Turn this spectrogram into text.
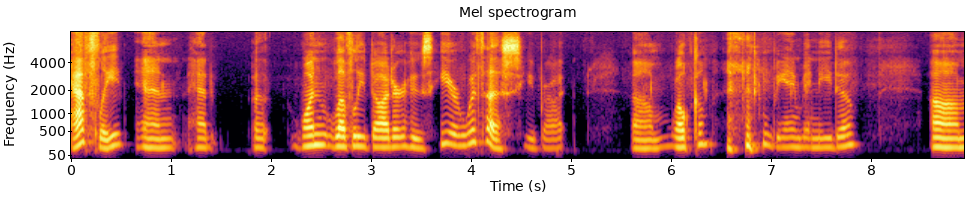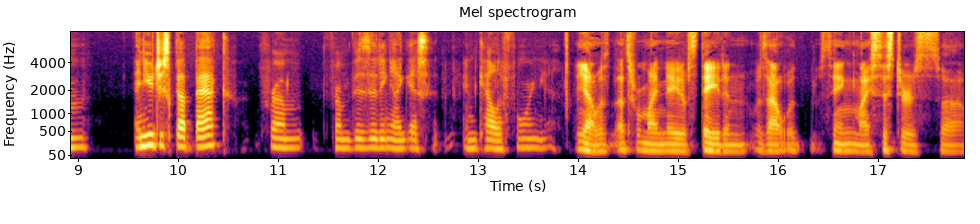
athlete and had uh, one lovely daughter who's here with us. You brought um, welcome, bienvenido. Um, and you just got back from from visiting, I guess, in California. Yeah, was, that's where my native state, and was out with seeing my sisters uh,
